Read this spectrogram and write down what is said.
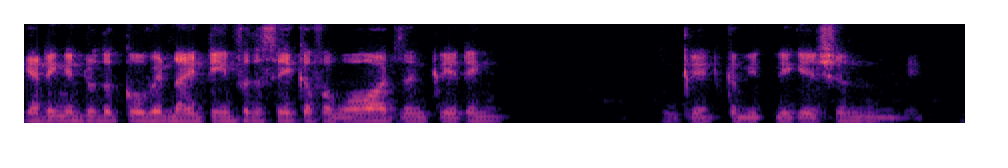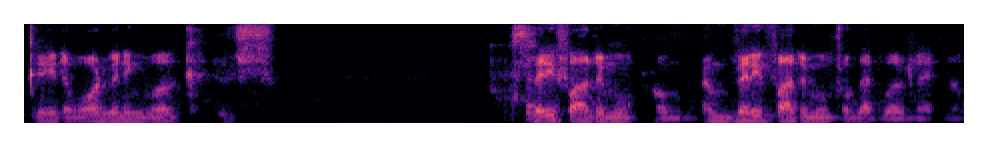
getting into the COVID 19 for the sake of awards and creating great communication, great award winning work is very far removed from i'm very far removed from that world right now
